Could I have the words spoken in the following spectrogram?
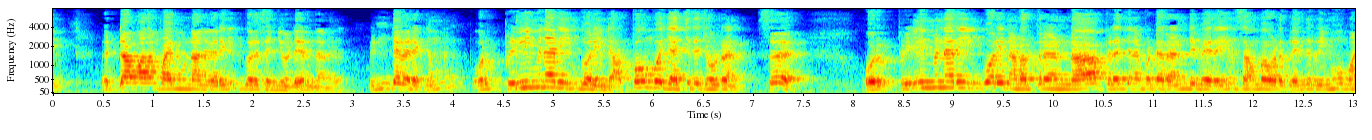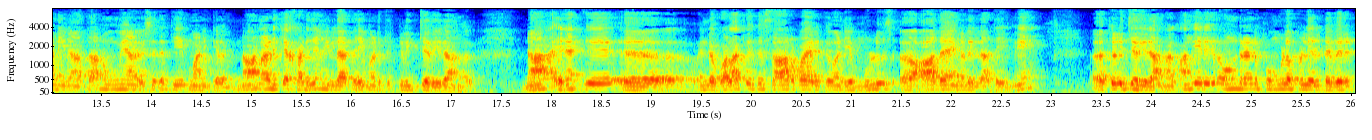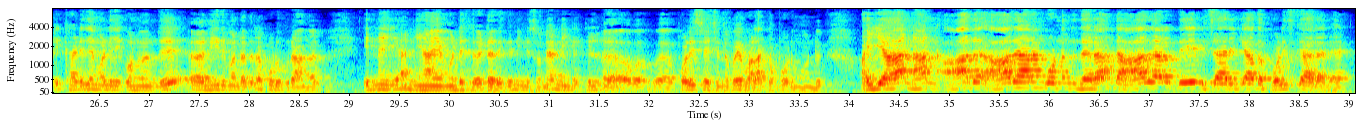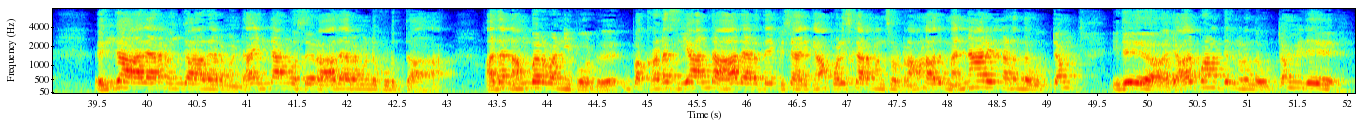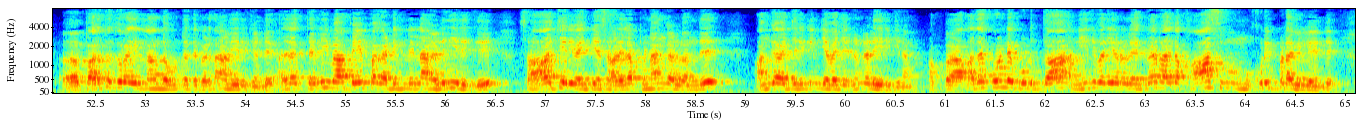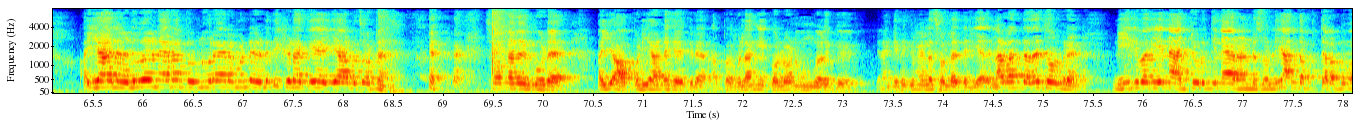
எட்டாம் மாதம் பதிமூன்றாம் தேதி வரைக்கும் இன்கொயரி செஞ்சு கொண்டே இருந்தானுங்க இந்த வரைக்கும் ஒரு ப்ரிலிமினரி இன்கொயரி அப்பவும் போய் ஜட்ஜிட்ட சொல்றேன் சார் ஒரு ப்ரிலிமினரி இன்கொயரி நடத்துறேன்டா பிரச்சனைப்பட்ட ரெண்டு பேரையும் சம்பவ இடத்துலேருந்து ரிமூவ் பண்ணினா தான் உண்மையான விஷயத்தை தீர்மானிக்கிறேன் நான் அடித்த கடிதம் எல்லாத்தையும் எடுத்து கிளிக் தெரிகிறாங்க நான் எனக்கு இந்த வழக்குக்கு சார்பாக இருக்க வேண்டிய முழு ஆதாயங்கள் எல்லாத்தையுமே கிழிச்செறிகிறாங்க அங்கே இருக்கிற ஒன்று ரெண்டு பொம்பளை பிள்ளைகள்கிட்ட விரட்டி கடிதம் எழுதி கொண்டு வந்து நீதிமன்றத்தில் கொடுக்குறாங்க. என்னய்யா நியாயம்னு கேட்டதுக்கு நீங்கள் சொன்னார் நீங்கள் போலீஸ் ஸ்டேஷனில் போய் வழக்க போடுங்க ஐயா நான் ஆத ஆதாரம் கொண்டு வந்து தரேன். அந்த ஆதாரத்தையே விசாரிக்காத போலீஸ்காரரை. எங்க ஆதாரம் எங்க ஆதாரம் அவங்க சார் ஆதாரம் கொடுத்தா. அதை நம்பர் பண்ணி போட்டு இப்ப கடைசியா அந்த ஆதாரத்தையும் விசாரிக்காம போலீஸ்காரன் சொல்கிறாங்களோ அது மன்னாரில் நடந்த குற்றம். இது யாழ்ப்பாணத்தில் நடந்த குற்றம் இது பருத்தத்துறையில் நடந்த குற்றத்தை பேர் தான் எழுதியிருக்குண்டு அதில் தெளிவாக பேப்பர் கட்டிங்லாம் எழுதியிருக்கு. சாவச்சேரி வைத்தியசாலையில் பிணங்கள் வந்து அங்கே வச்சிருக்கு இங்கே வச்சிருக்குன்னு எழுதியிருக்கணும். அப்போ அதை கொண்டு கொடுத்தா நீதிபதி அவர்கள் இருக்கிறார். அதில் காசு குறிப்பிடவில்லை என்று. ஐயா அதில் எழுபது நேரம் தொண்ணூறாயிரம் என்று எழுதி கிடக்கே ஐயான்னு சொன்னேன் சொன்னது கூட. ஐயோ அப்படியான்னு கேட்கிறார். அப்போ விளங்கி கொள்ளணும் உங்களுக்கு. எனக்கு இதுக்கு மேலே சொல்ல தெரியாது. நடந்ததை சொல்கிறேன் நீதிபதி என்ன அச்சுறுத்தினார்ன்னு சொல்லி அந்த தரப்பு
